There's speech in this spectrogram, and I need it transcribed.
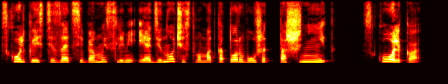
Сколько истязать себя мыслями и одиночеством, от которого уже тошнит? Сколько?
